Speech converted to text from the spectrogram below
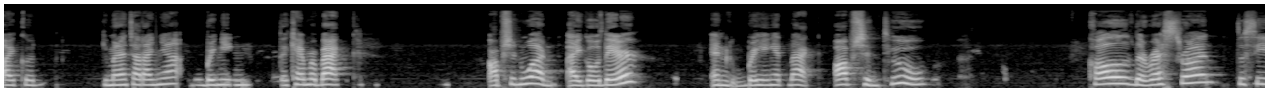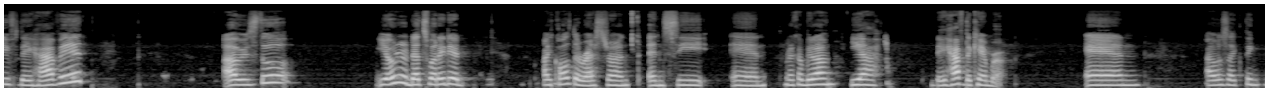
I could gimana caranya bringing the camera back. Option one I go there and bringing it back. Option two call the restaurant to see if they have it. Abis itu ya udah that's what I did. I called the restaurant and see and mereka bilang yeah they have the camera. And I was like think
